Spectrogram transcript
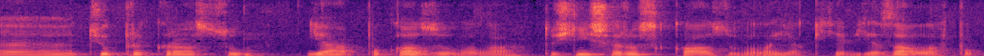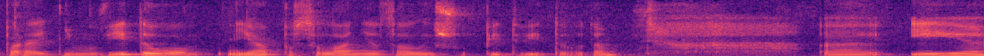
Е, Цю прикрасу я показувала, точніше розказувала, як я в'язала в попередньому відео. Я посилання залишу під відео. Да? Е, І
